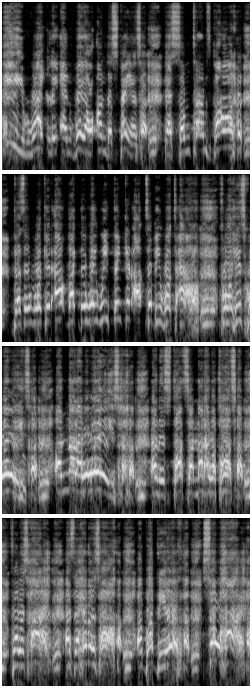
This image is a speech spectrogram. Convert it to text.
he rightly and well understands that sometimes God doesn't work it out like the way we think it ought to be worked out. For his ways are not our ways, and his thoughts are not our thoughts. For as high as the heavens are above the earth, so high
